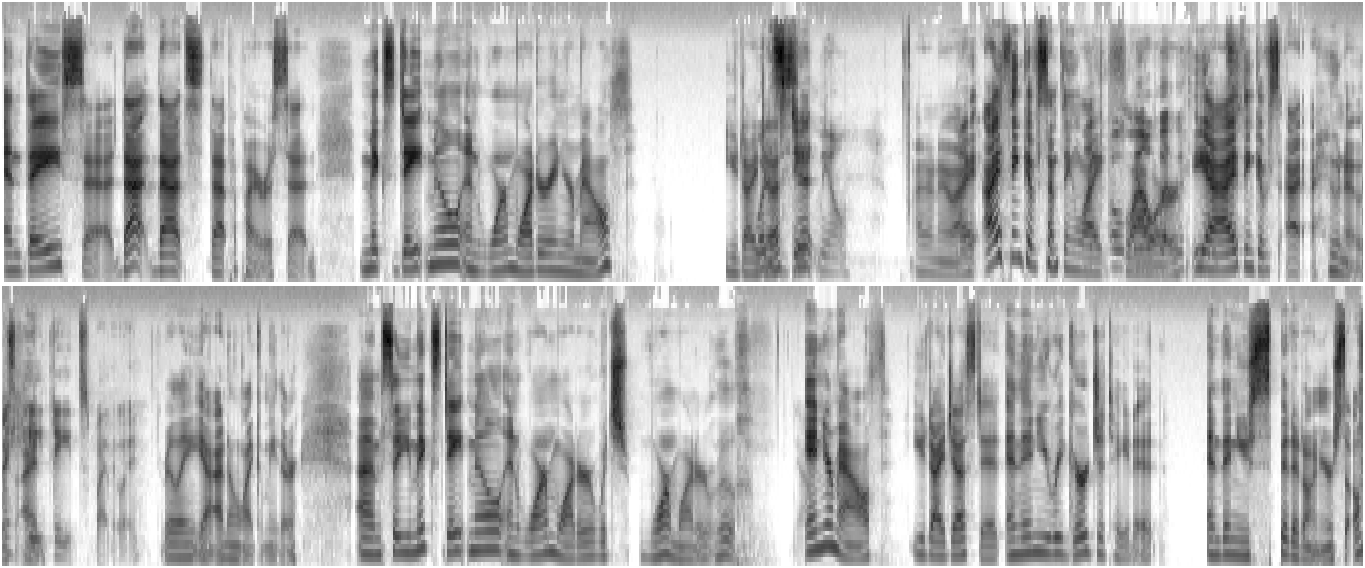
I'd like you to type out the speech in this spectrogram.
And they said that that's that papyrus said, mix date meal and warm water in your mouth. You digest What is date it. meal? I don't know. I, I think of something like, Like flour. Yeah, I think of I, who knows. I hate dates, by the way. Really? Yeah, I don't like them either. Um, so you mix date meal and warm water, which warm water, ugh, in your mouth. You digest it, and then you regurgitate it, and then you spit it on yourself.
